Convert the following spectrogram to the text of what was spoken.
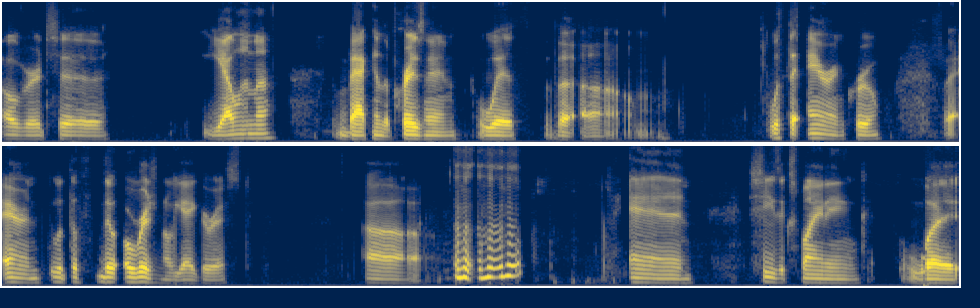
over to Yelena back in the prison with the um with the Eren crew, but Eren with the the original Jaegerist. Uh, and she's explaining what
